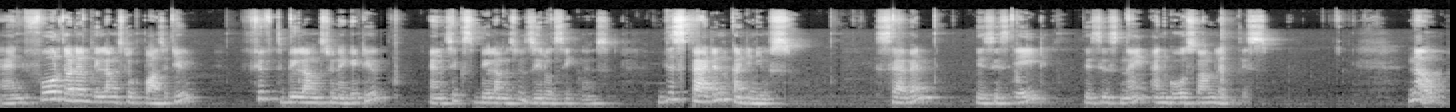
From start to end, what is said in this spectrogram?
And fourth order belongs to positive, fifth belongs to negative. And sixth belongs to zero sequence. This pattern continues. 7, this is 8, this is 9 and goes on like this. Now,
